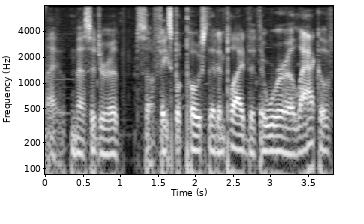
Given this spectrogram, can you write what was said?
a, message or a, a, Facebook post that implied that there were a lack of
